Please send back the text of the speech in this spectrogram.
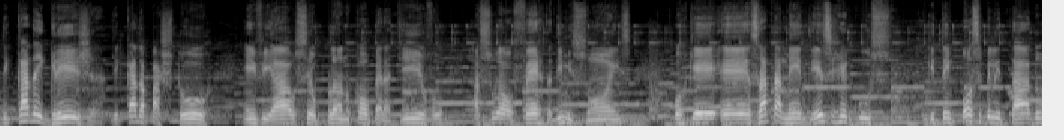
de cada igreja, de cada pastor enviar o seu plano cooperativo, a sua oferta de missões, porque é exatamente esses recursos que tem possibilitado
